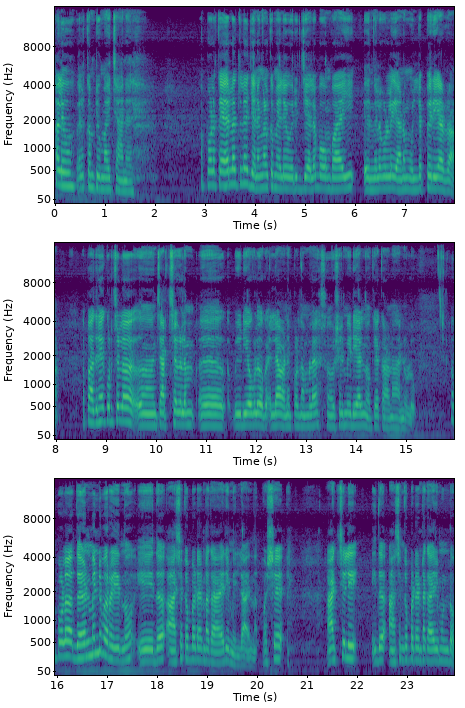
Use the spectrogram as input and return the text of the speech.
Hello welcome to my channel അപ്പോൾ കേരളത്തിലെ ജനങ്ങൾക്ക് മേലെ ഒരു ജലബോംബായി നിലകൊള്ളുകയാണ് മുല്ലപ്പെരിയാർ അപ്പോൾ അതിനെക്കുറിച്ചുള്ള ചർച്ചകളും വീഡിയോകളും ഒക്കെ എല്ലാമാണ് ഇപ്പോൾ നമ്മൾ സോഷ്യൽ മീഡിയയിൽ നോക്കിയാൽ കാണാനുള്ളൂ. അപ്പോൾ ഗവൺമെന്റ് പറയുന്നു ഇത് ആശങ്കപ്പെടേണ്ട കാര്യമില്ല എന്ന്. പക്ഷേ ആക്ച്വലി ഇത് ആശങ്കപ്പെടേണ്ട കാര്യമുണ്ടോ?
